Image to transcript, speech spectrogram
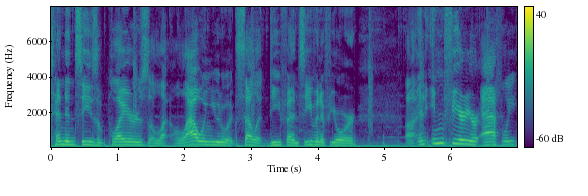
tendencies of players allowing you to excel at defense, even if you're uh, an inferior athlete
